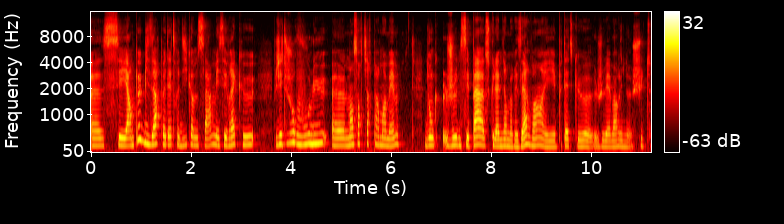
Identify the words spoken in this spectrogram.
Euh, c'est un peu bizarre peut-être dit comme ça, mais c'est vrai que j'ai toujours voulu euh, m'en sortir par moi-même. Donc je ne sais pas ce que l'avenir me réserve, hein, et peut-être que je vais avoir une chute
